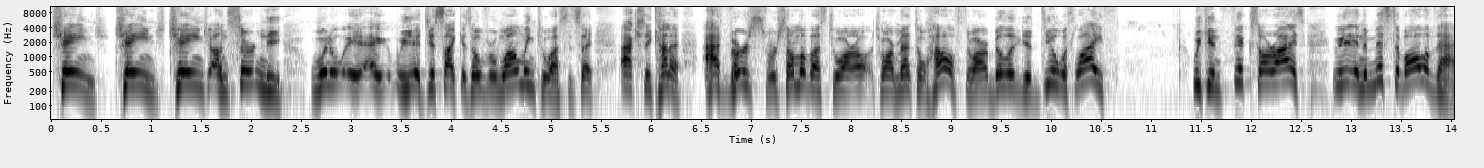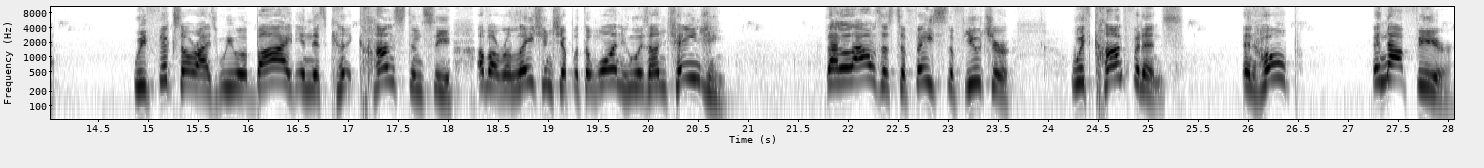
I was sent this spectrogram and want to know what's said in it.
change, change, change, uncertainty, when we, it just like is overwhelming to us. It's actually kind of adverse for some of us to our, to our mental health, to our ability to deal with life. We can fix our eyes in the midst of all of that. We fix our eyes. We abide in this constancy of our relationship with the one who is unchanging. That allows us to face the future with confidence and hope and not fear.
